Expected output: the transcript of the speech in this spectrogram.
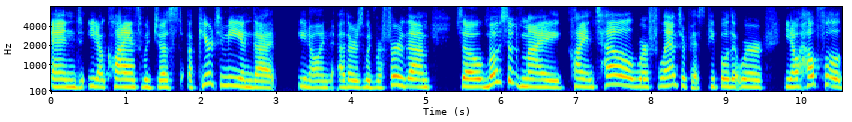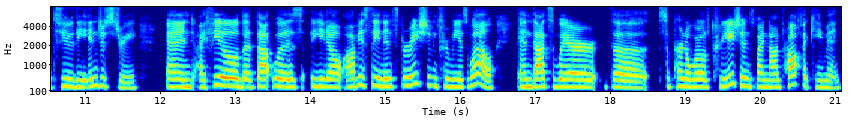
And you know clients would just appear to me and that you know and others would refer them. So most of my clientele were philanthropists people that were you know helpful to the industry and i feel that that was you know obviously an inspiration for me as well. And that's where the supernal world creations my nonprofit came in.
